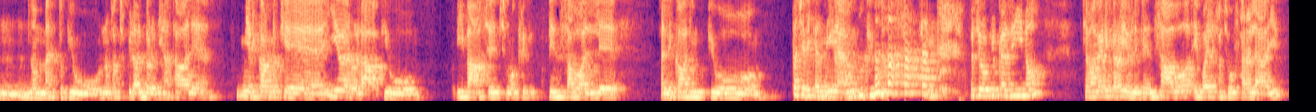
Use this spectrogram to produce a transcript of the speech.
mm, non metto più, non faccio più l'albero di Natale. Mi ricordo che io ero la più vivace, diciamo, cre- pensavo alle, alle, cose un po' più... Facevi casino. Eh, più, sì, facevo più casino cioè magari però io le pensavo e poi le facevo fare a lei,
